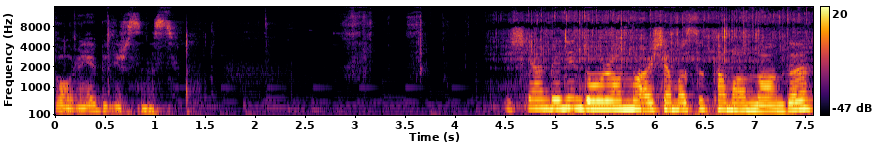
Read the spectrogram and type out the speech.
doğrayabilirsiniz. İşkembenin doğranma aşaması tamamlandı.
